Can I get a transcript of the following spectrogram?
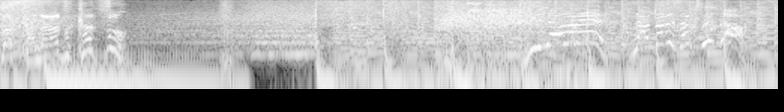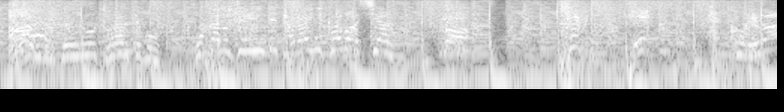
は必ず勝つぞ。みんな上がれナダレ作戦だ。俺がボールを取られても他の全員で互いにカバーし合う。これが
